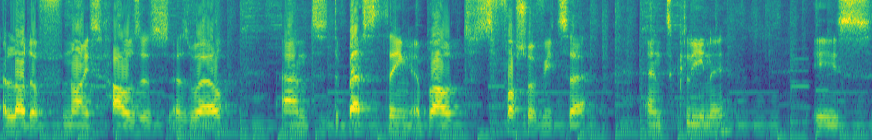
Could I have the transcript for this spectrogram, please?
a lot of nice houses as well. And the best thing about Swoszowice and Kliny is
